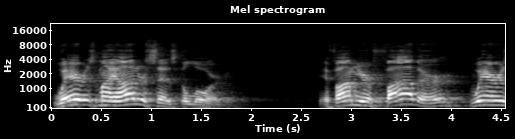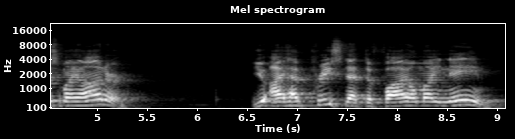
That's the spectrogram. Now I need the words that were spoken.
Where is my honor, says the Lord? If I'm your father, where is my honor? You, I have priests that defile my name.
